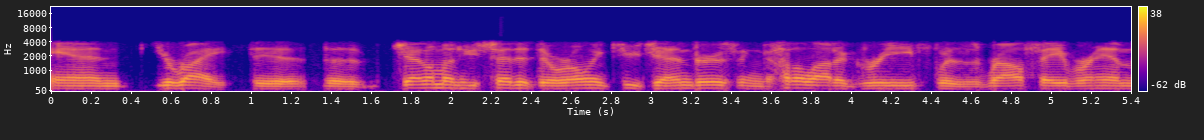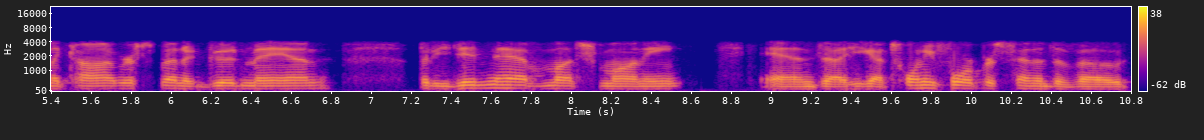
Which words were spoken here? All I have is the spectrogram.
And you're right. The the gentleman who said that there were only two genders and got a lot of grief was Ralph Abraham, the congressman, a good man, but he didn't have much money, and uh, he got 24% of the vote.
